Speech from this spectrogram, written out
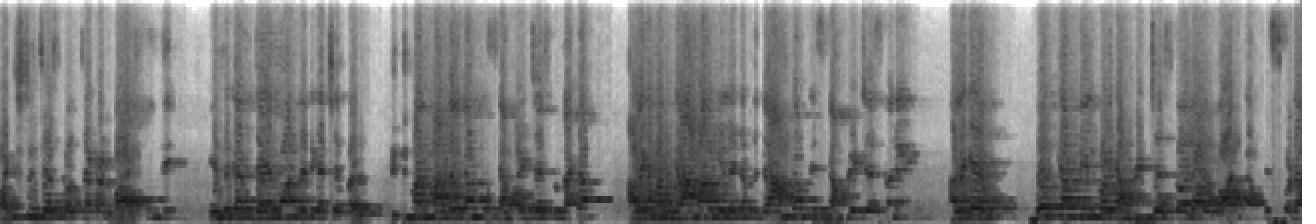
పటిష్టం చేసుకోవాల్సినటువంటి బాధ్యత ఉంది. ఎందుకంటే జగన్మోహన్ రెడ్డి గారు చెప్పారు మనం మండల కంపెనీస్ కంప్లీట్ చేసుకున్నాక అలాగే మన గ్రామాలకు వెళ్ళేటప్పుడు గ్రామ కంపెనీస్ కంప్లీట్ చేసుకొని అలాగే బూత్ కంపెనీలు కూడా కంప్లీట్ చేసుకోవాలి ఆ వార్డ్ కంపెనీస్ కూడా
